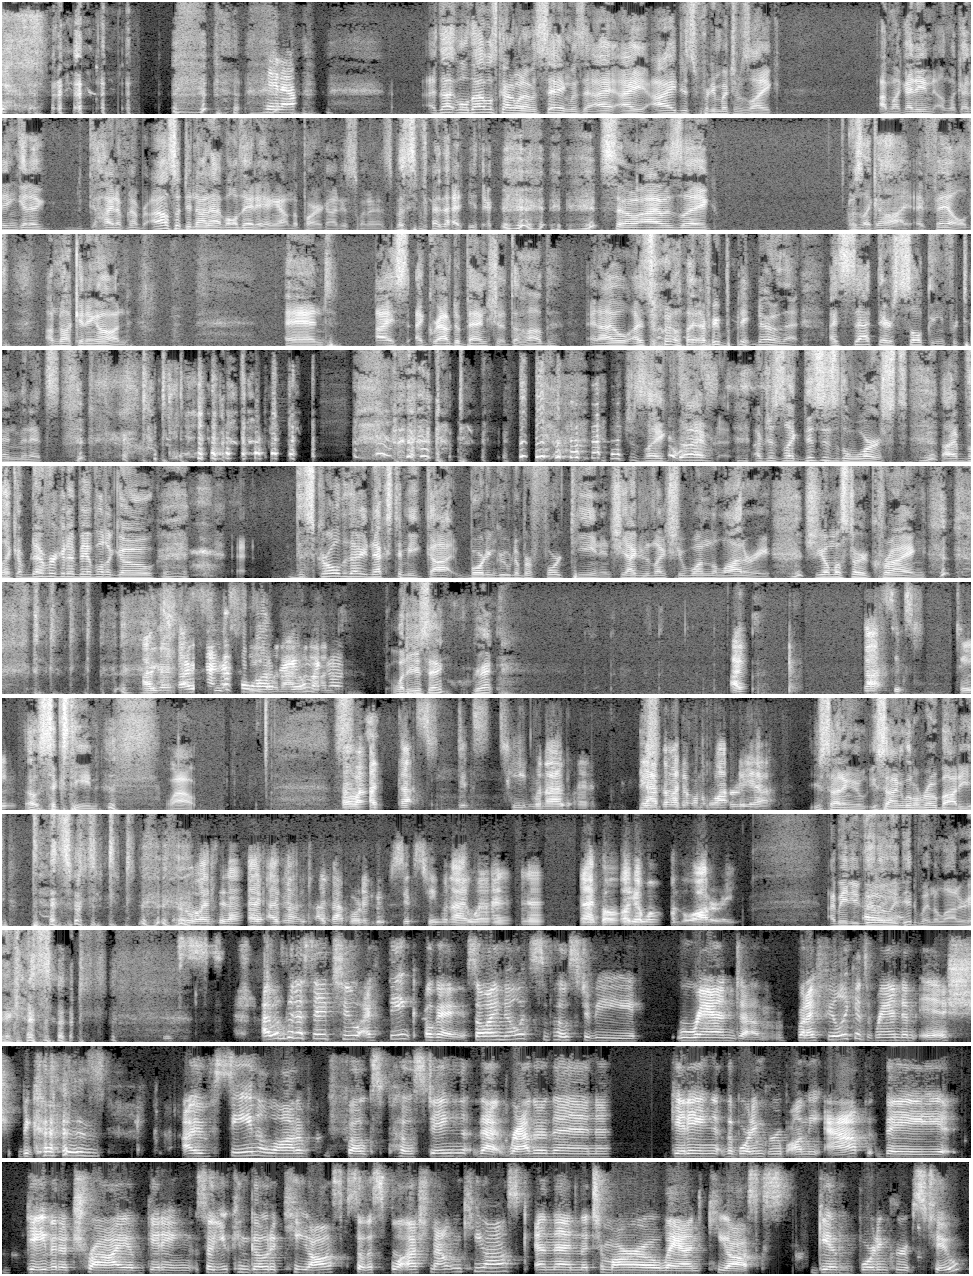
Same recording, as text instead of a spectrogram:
you know. that well, that was kind of what I was saying. Was that I, I, I just pretty much was like, I'm like I didn't, I'm like I didn't get a high enough number. I also did not have all day to hang out in the park. I just want to specify that either. so I was like, I was like, oh, I, I failed. I'm not getting on. And I, I grabbed a bench at the hub. And I, I just want to let everybody know that I sat there sulking for 10 minutes. Just like I'm, I'm just like this is the worst. I'm like I'm never gonna be able to go. This girl right next to me got boarding group number fourteen, and she acted like she won the lottery. She almost started crying. I got I mean, that's a 16 lot of when I Oh my god. What did you say, Grant? I got 16. Oh, 16. Wow. So I got 16 when I went. Yeah, I thought I don't won the lottery. Yeah. You're sounding you're sounding a little robot-y. Oh, I said I, I got I got boarding group 16 when I went, and I felt like I won the lottery. I mean, you Oh, literally yeah. did win the lottery, I guess. I was gonna say too. I think okay, so I know it's supposed to be random, but I feel like it's random-ish because I've seen a lot of folks posting that rather than getting the boarding group on the app, they gave it a try of getting. So you can go to kiosks, so the Splash Mountain kiosk, and then the Tomorrowland kiosks give boarding groups too.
